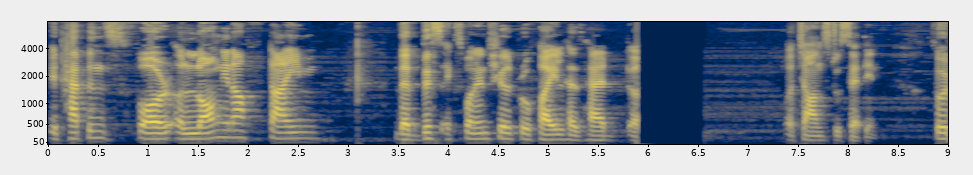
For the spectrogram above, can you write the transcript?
it happens for a long enough time that this exponential profile has had uh, a chance to set in. So,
